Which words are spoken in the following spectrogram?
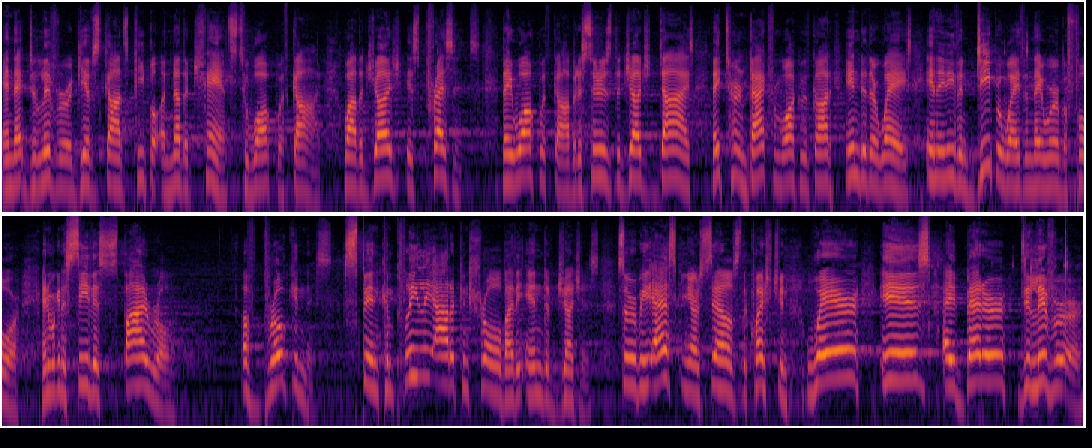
And that deliverer gives God's people another chance to walk with God. While the judge is present, they walk with God. But as soon as the judge dies, they turn back from walking with God into their ways in an even deeper way than they were before. And we're going to see this spiral of brokenness spin completely out of control by the end of Judges. So we'll be asking ourselves the question where is a better deliverer?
